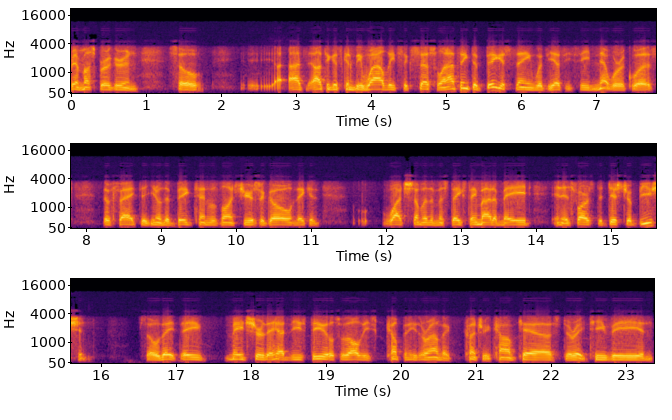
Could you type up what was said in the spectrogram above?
Brent Musburger, and so I, I think it's going to be wildly successful. And I think the biggest thing with the SEC network was the fact that you know the Big Ten was launched years ago, and they could watch some of the mistakes they might have made, and as far as the distribution, so they they made sure they had these deals with all these companies around the country, Comcast, DirecTV, and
